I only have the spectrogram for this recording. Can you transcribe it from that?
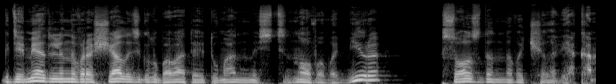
где медленно вращалась голубоватая туманность нового мира, созданного человеком.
